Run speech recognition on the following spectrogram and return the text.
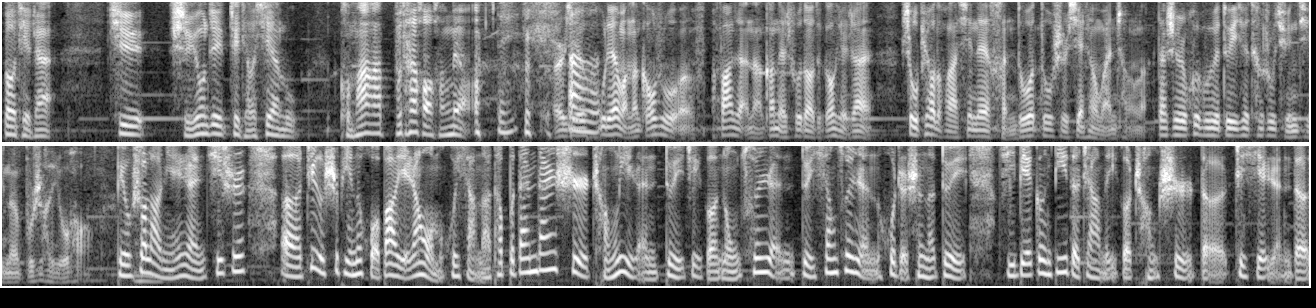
高铁站，去使用这这条线路。恐怕不太好衡量。对，而且互联网的高速发展呢，刚才说到的高铁站售票的话，现在很多都是线上完成了，但是会不会对一些特殊群体呢不是很友好？比如说老年人，其实呃，这个视频的火爆也让我们会想到，它不单单是城里人对这个农村人、对乡村人，或者是呢对级别更低的这样的一个城市的这些人的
